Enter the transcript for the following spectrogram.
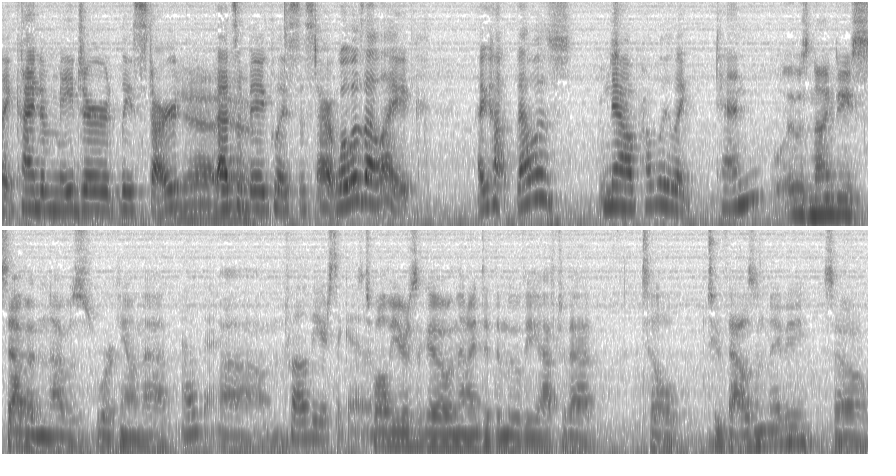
like kind of majorly start, Yeah, that's yeah. a big place to start. What was that like? Like how, that was Now probably like 10, It was '97. I was working on that. okay, Um, 12 years ago. 12 years ago, and then I did the movie after that till 2000 maybe. So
